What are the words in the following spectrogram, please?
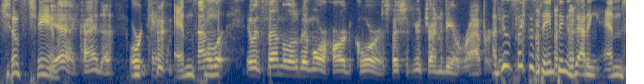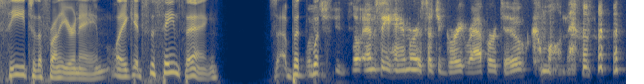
just Chance. yeah, kind of. Or MC. It would sound a little bit more hardcore, especially if you're trying to be a rapper. I feel it's like the same thing as adding MC to the front of your name. Like it's the same thing. So- but what? So MC Hammer is such a great rapper too. Come on, man.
